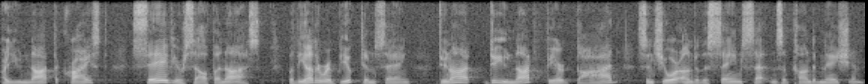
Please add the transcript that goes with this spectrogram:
Are you not the Christ? Save yourself and us. But the other rebuked him, saying, do, not, do you not fear God, since you are under the same sentence of condemnation?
